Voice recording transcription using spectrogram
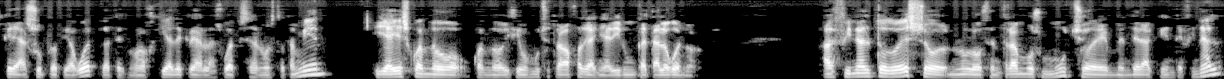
crear su propia web, la tecnología de crear las webs era nuestra también, y ahí es cuando, cuando hicimos mucho trabajo de añadir un catálogo enorme. Al final todo eso nos lo centramos mucho en vender al cliente final,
